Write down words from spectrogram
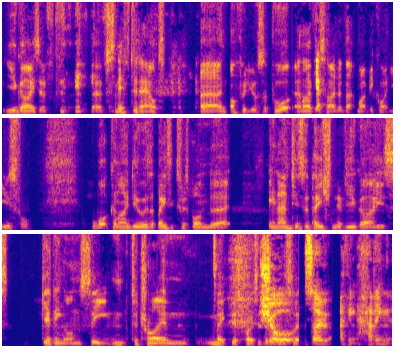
you guys have, have sniffed it out uh, and offered your support, and I've yep. decided that might be quite useful. What can I do as a basics responder in anticipation of you guys getting on scene to try and make this process sure. so i think having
